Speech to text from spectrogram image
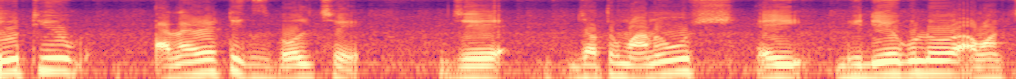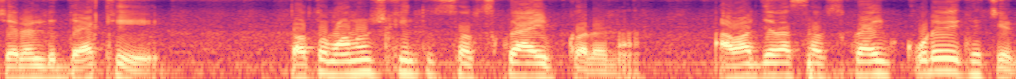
ইউটিউব অ্যানালিটিক্স বলছে যে, যত মানুষ এই ভিডিওগুলো আমার চ্যানেলে দেখে, তত মানুষ কিন্তু সাবস্ক্রাইব করে না। আবার যারা সাবস্ক্রাইব করে রেখেছেন,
